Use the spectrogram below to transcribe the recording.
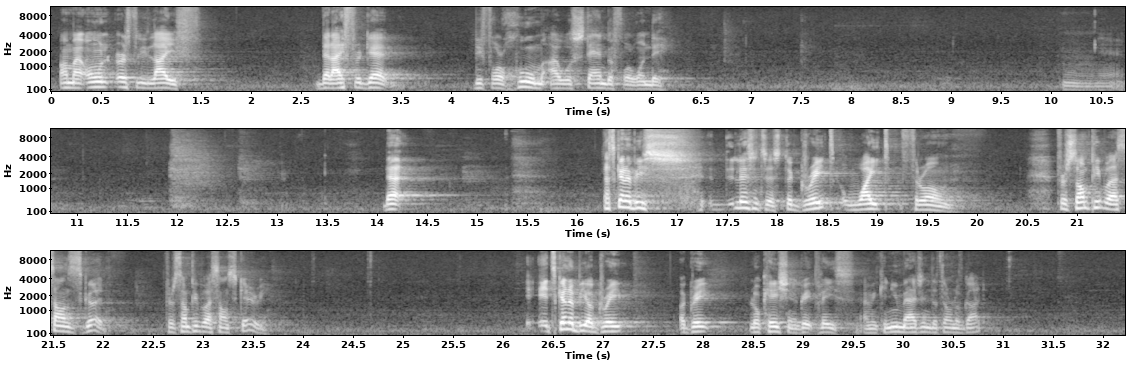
on my own earthly life that I forget before whom I will stand before one day. That that's going to be, listen to this, the great white throne. For some people, that sounds good. For some people, that sounds scary. It's going to be a great, a great location, a great place. I mean, can you imagine the throne of God?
